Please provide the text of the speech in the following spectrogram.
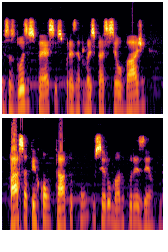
essas duas espécies, por exemplo, uma espécie selvagem, passa a ter contato com o ser humano, por exemplo.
